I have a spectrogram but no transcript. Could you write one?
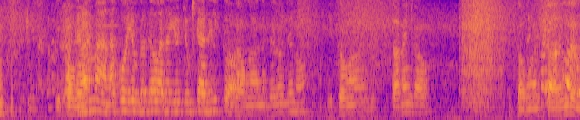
Ikaw nga. naman, ako yung gagawa ng YouTube channel ko. Ikaw nga na gano'n yan, oh. Ikaw nga, staring ka, oh. Ikaw nga, staring Wala dyan.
